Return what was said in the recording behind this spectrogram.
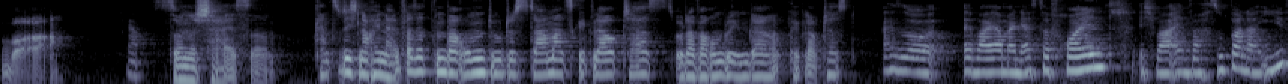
boah, ja. so eine Scheiße. Kannst du dich noch hineinversetzen, warum du das damals geglaubt hast oder warum du ihm da geglaubt hast? Also, er war ja mein erster Freund. Ich war einfach super naiv.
